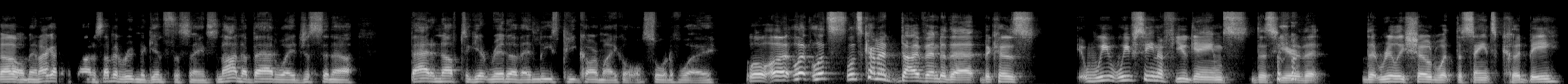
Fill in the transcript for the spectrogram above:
Um, oh man, I got to be honest. I've been rooting against the Saints, not in a bad way, just in a bad enough to get rid of at least Pete Carmichael sort of way. Well, uh, let, let's let's kind of dive into that because we we've seen a few games this year that that really showed what the Saints could be,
